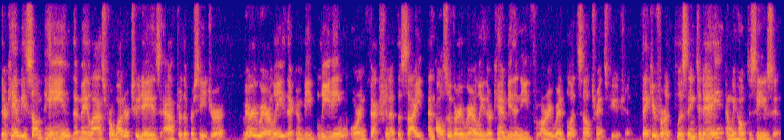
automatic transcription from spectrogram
There can be some pain that may last for one or two days after the procedure. Very rarely, there can be bleeding or infection at the site, and also very rarely, there can be the need for a red blood cell transfusion. Thank you for listening today, and we hope to see you soon.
